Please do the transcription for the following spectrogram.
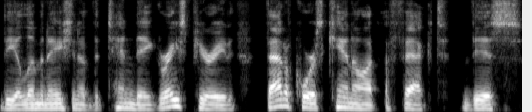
the elimination of the 10 day grace period, that of course cannot affect this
